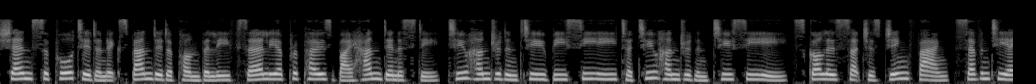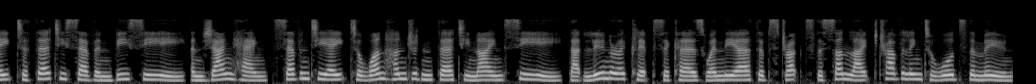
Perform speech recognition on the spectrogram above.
Shen supported and expanded upon beliefs earlier proposed by Han Dynasty 202 BCE to 202 CE scholars such as Jing Fang 78 to 37 BCE and Zhang Heng 78 to 139 CE that lunar eclipse occurs when the Earth obstructs the sunlight traveling towards the Moon.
